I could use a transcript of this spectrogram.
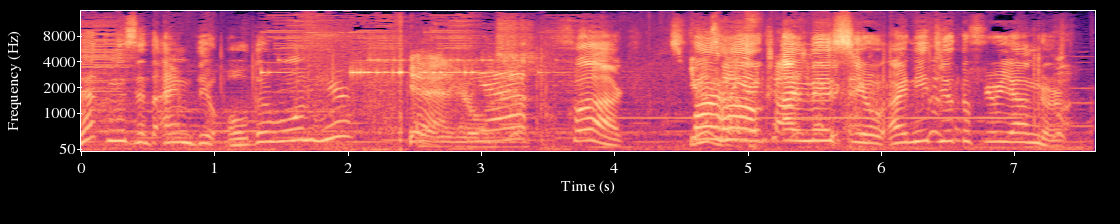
That means that I'm the older one here? Yeah, you're older. Yeah. Fuck! You Sparhawk, I miss you! I need you to feel younger.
